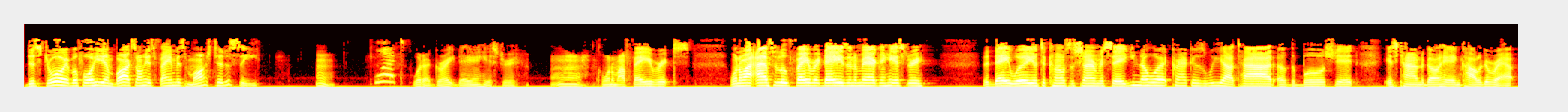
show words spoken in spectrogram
destroyed before he embarks on his famous march to the sea mm. What? What a great day in history. Mm, one of my favorites. One of my absolute favorite days in American history. The day William Tecumseh Sherman said, you know what, crackers, we are tired of the bullshit. It's time to go ahead and call it a wrap.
